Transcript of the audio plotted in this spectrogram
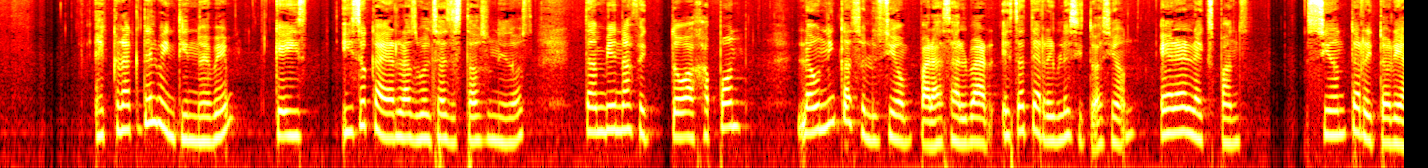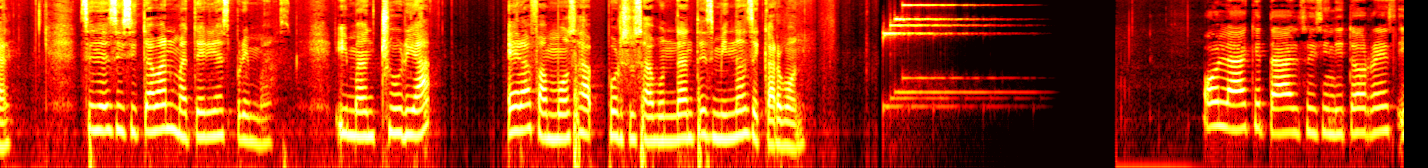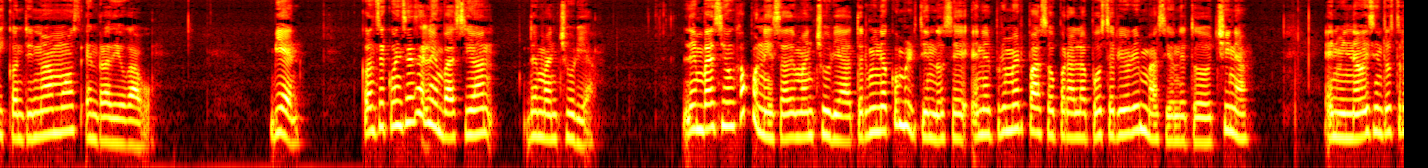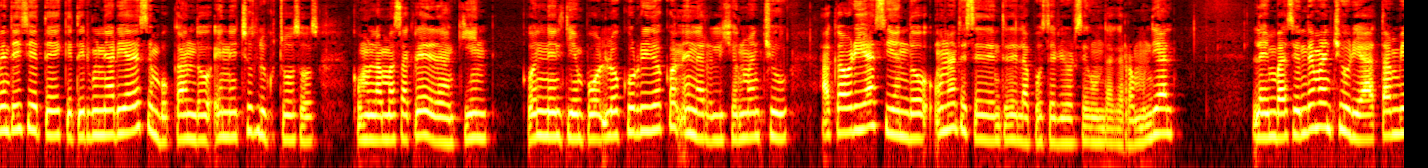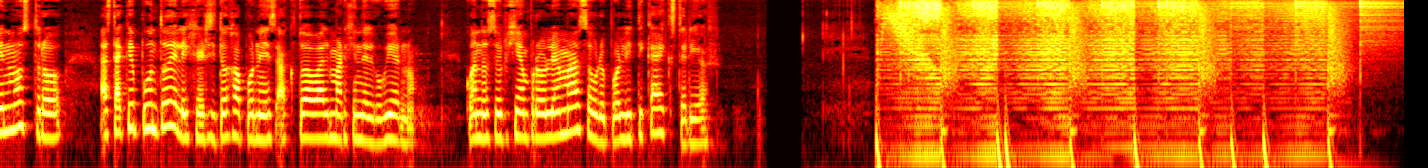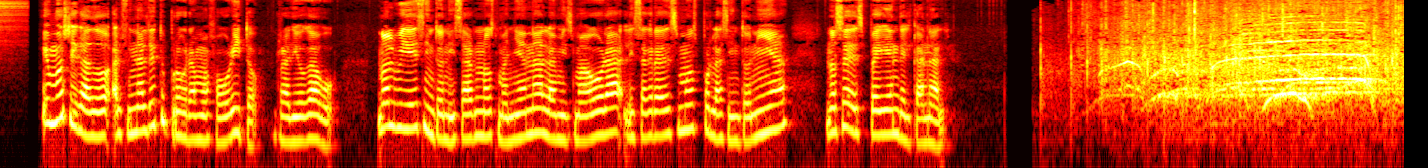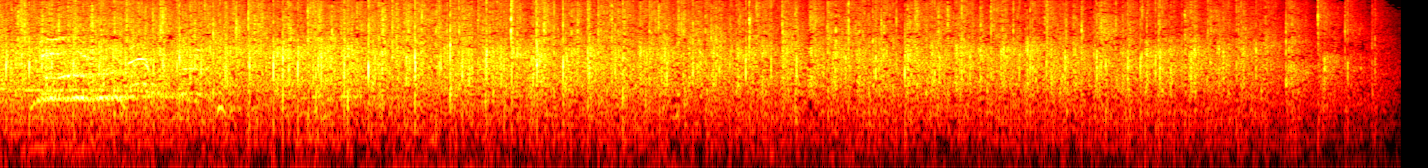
El crack del 29, que hizo caer las bolsas de Estados Unidos, también afectó a Japón, la única solución para salvar esta terrible situación era la expansión territorial. Se necesitaban materias primas y Manchuria era famosa por sus abundantes minas de carbón. Hola, ¿qué tal? Soy Cindy Torres y continuamos en Radio Gabo. Bien, consecuencias de la invasión de Manchuria. La invasión japonesa de Manchuria terminó convirtiéndose en el primer paso para la posterior invasión de todo China. En 1937, que terminaría desembocando en hechos luctuosos como la masacre de Nanking, con el tiempo lo ocurrido en la religión manchú acabaría siendo un antecedente de la posterior Segunda Guerra Mundial. La invasión de Manchuria también mostró hasta qué punto el ejército japonés actuaba al margen del gobierno, cuando surgían problemas sobre política exterior. Hemos llegado al final de tu programa favorito, Radio Gabo. No olvides sintonizarnos mañana a la misma hora. Les agradecemos por la sintonía. No se despeguen del canal.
